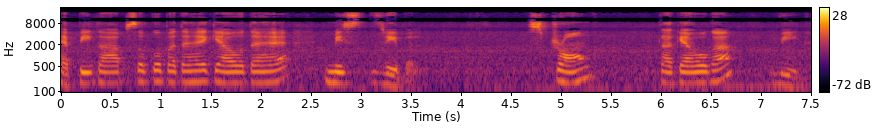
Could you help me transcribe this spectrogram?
हैप्पी का आप सबको पता है क्या होता है? मिसरेबल स्ट्रॉन्ग का क्या होगा? वीक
